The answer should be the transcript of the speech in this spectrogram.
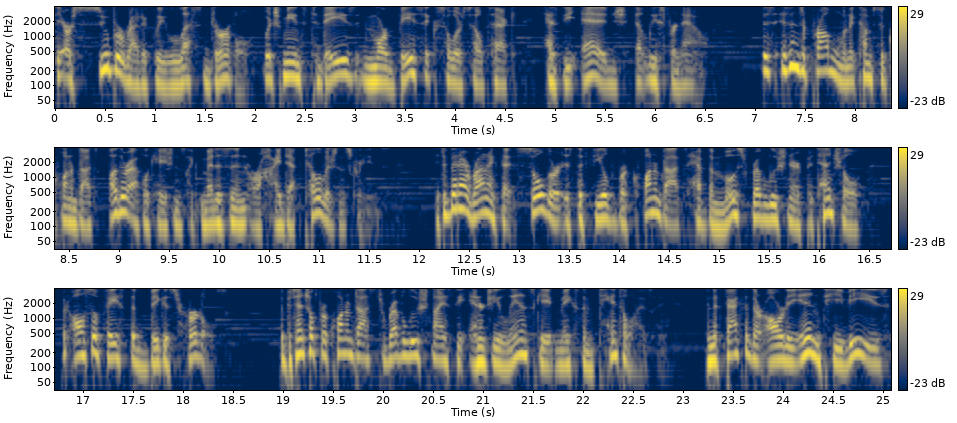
they are super radically less durable, which means today's more basic solar cell tech has the edge, at least for now. This isn't a problem when it comes to quantum dots' other applications like medicine or high-def television screens. It's a bit ironic that solar is the field where quantum dots have the most revolutionary potential, but also face the biggest hurdles. The potential for quantum dots to revolutionize the energy landscape makes them tantalizing, and the fact that they're already in TVs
